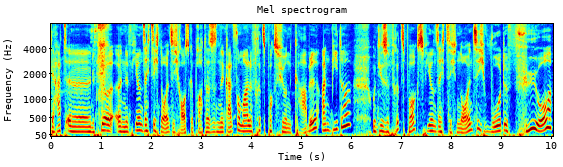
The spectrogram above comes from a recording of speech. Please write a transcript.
der hat äh, eine, 4, eine 6490 rausgebracht. Das ist eine ganz normale Fritzbox für einen Kabelanbieter. Und diese Fritzbox 6490 wurde für,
